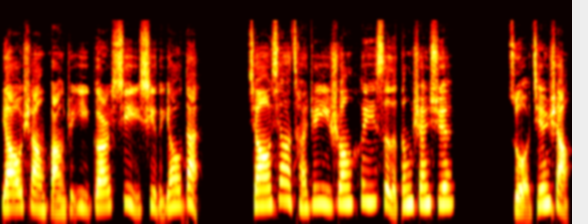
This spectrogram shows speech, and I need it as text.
腰上绑着一根细细的腰带，脚下踩着一双黑色的登山靴，左肩上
